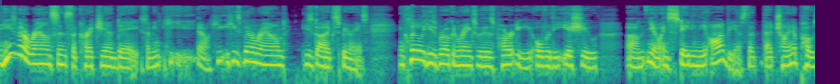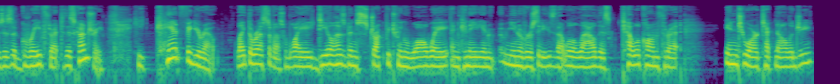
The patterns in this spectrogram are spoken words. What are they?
And he's been around since the Chrétien days. I mean, he, you know, he, he's been around. He's got experience. And clearly he's broken ranks with his party over the issue um, you know, and stating the obvious that, that China poses a grave threat to this country. He can't figure out, like the rest of us, why a deal has been struck between Huawei and Canadian universities that will allow this telecom threat into our technology,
